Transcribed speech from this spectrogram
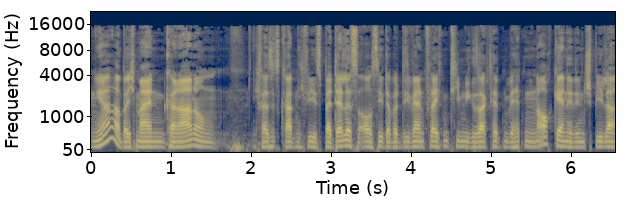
ja, aber ich meine, keine Ahnung, ich weiß jetzt gerade nicht, wie es bei Dallas aussieht, aber die wären vielleicht ein Team, die gesagt hätten, wir hätten auch gerne den Spieler.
